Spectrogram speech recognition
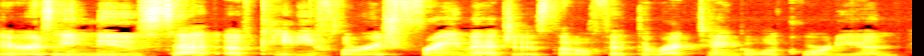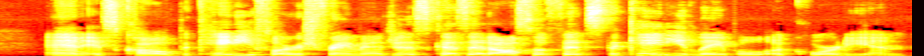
There is a new set of Katie Flourish frame edges that'll fit the rectangle accordion, and it's called the Katie Flourish frame edges because it also fits the Katie label accordion.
